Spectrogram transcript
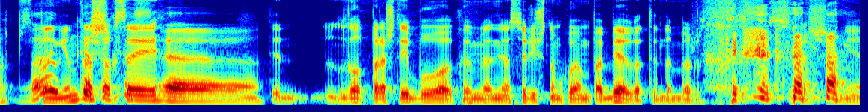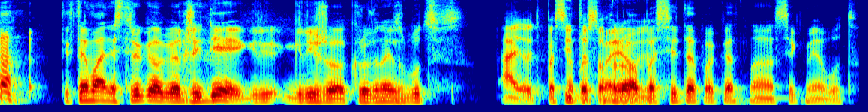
apspangintas toksai. E... Gal prieš tai buvo, kai mes nesurištam, kuo jam pabėgo, tai dabar... tik tai man įstrigo, kad žaidėjai grįžo krūvinais būcis. A, jau pasitėpa. Jo, pasitėpa, kad, na, sėkmė būtų.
